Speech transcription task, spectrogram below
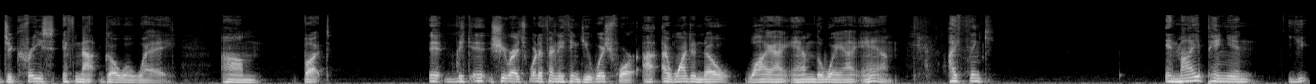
decrease, if not go away. Um, but it, it, she writes, What, if anything, do you wish for? I, I want to know why I am the way I am. I think, in my opinion, you,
